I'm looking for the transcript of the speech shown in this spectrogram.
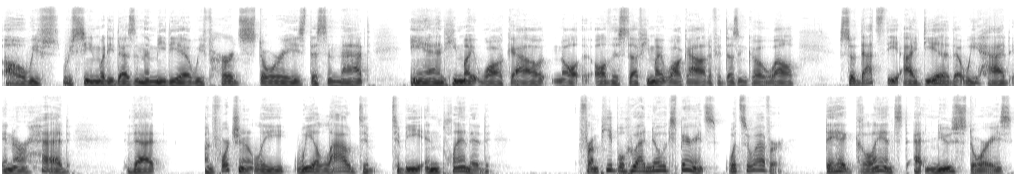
oh, we've we've seen what he does in the media. We've heard stories, this and that, and he might walk out and all, all this stuff. He might walk out if it doesn't go well. So that's the idea that we had in our head that unfortunately we allowed to, to be implanted from people who had no experience whatsoever. They had glanced at news stories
